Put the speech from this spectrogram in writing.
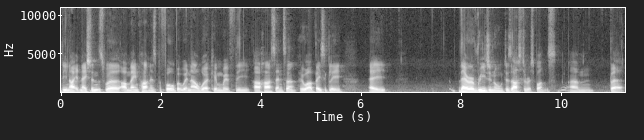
the United Nations were our main partners before, but we're now working with the AHA Center, who are basically a they're a regional disaster response. Um, but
